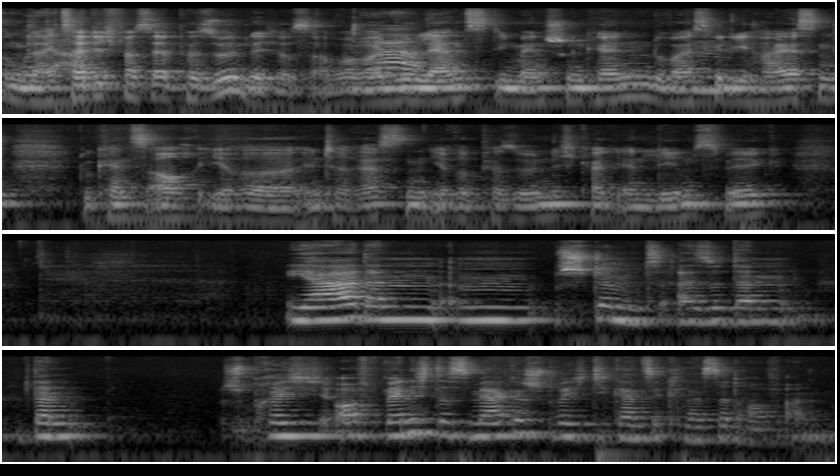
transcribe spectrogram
Und, gleichzeitig was sehr Persönliches, aber weil ja. du lernst die Menschen kennen, du weißt, mhm. wie die mhm. heißen, du kennst auch ihre Interessen, ihre Persönlichkeit, ihren Lebensweg. Ja, dann ähm, stimmt. Also dann, dann spreche ich oft, wenn ich das merke, spreche ich die ganze Klasse drauf an.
